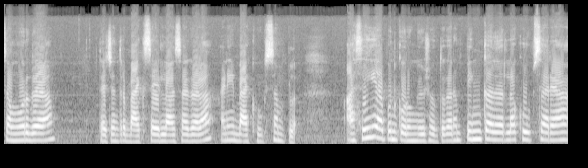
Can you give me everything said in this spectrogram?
समोर गळा त्याच्यानंतर बॅक साईडला असा गळा आणि बॅक हुक संपलं. असंही आपण करून घेऊ शकतो. कारण पिंक कलरला खूप साऱ्या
